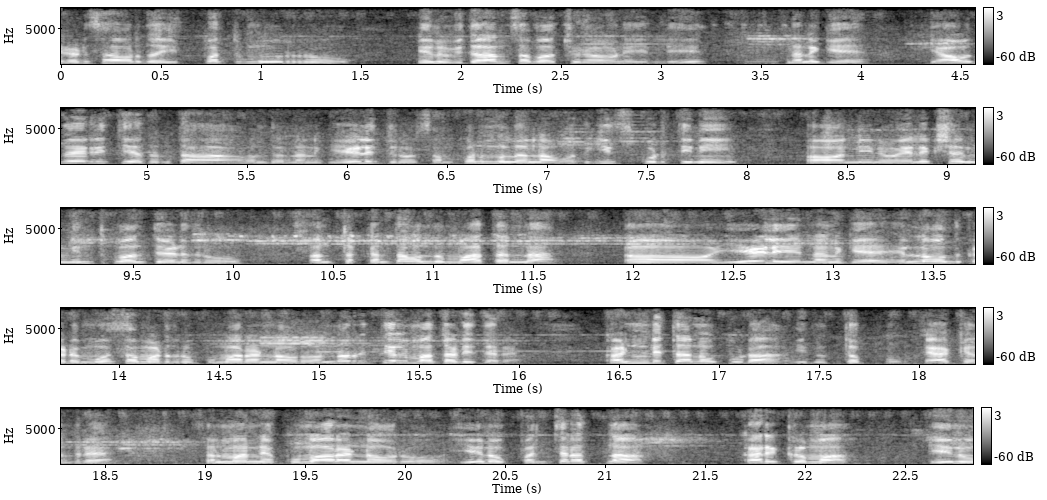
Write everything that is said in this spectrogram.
ಎರಡು ಸಾವಿರದ ಇಪ್ಪತ್ತ್ಮೂರರು ಏನು ವಿಧಾನಸಭಾ ಚುನಾವಣೆಯಲ್ಲಿ ನನಗೆ ಯಾವುದೇ ರೀತಿಯಾದಂತಹ ಒಂದು ನನಗೆ ಹೇಳಿದ್ರು, ಸಂಪನ್ಮೂಲನ ಒದಗಿಸ್ಕೊಡ್ತೀನಿ ನೀನು ಎಲೆಕ್ಷನ್ ನಿಂತ್ಕೊ ಅಂತ ಹೇಳಿದ್ರು ಅಂತಕ್ಕಂಥ ಒಂದು ಮಾತನ್ನ ಹೇಳಿ ನನಗೆ ಎಲ್ಲೋ ಒಂದು ಕಡೆ ಮೋಸ ಮಾಡಿದ್ರು ಕುಮಾರಣ್ಣ ಅವರು ಅನ್ನೋ ರೀತಿಯಲ್ಲಿ ಮಾತಾಡಿದ್ದಾರೆ. ಖಂಡಿತನೂ ಕೂಡ ಇದು ತಪ್ಪು. ಯಾಕಂದ್ರೆ ಸನ್ಮಾನ್ಯ ಕುಮಾರಣ್ಣವರು ಏನು ಪಂಚರತ್ನ ಕಾರ್ಯಕ್ರಮ ಏನು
